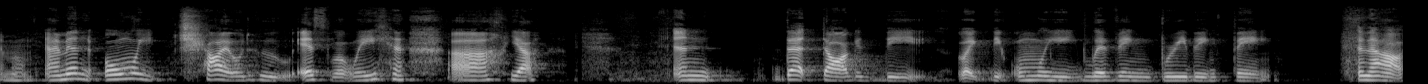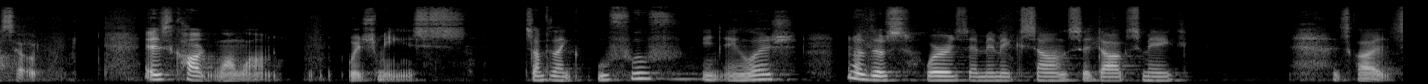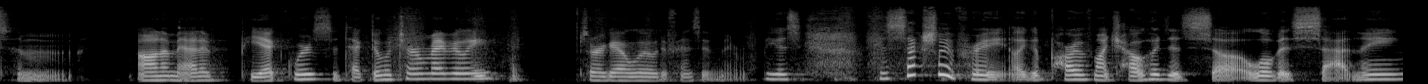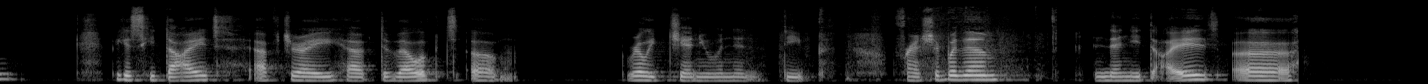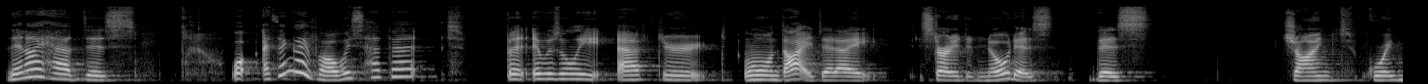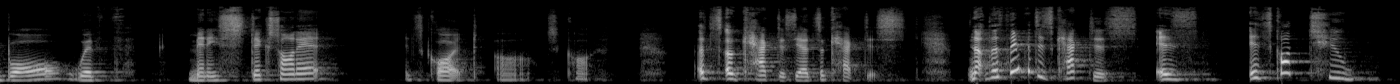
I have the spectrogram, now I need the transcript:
I, am a, I'm an only child who is lonely. uh, yeah, and that dog, is the like the only living, breathing thing in the household. It's called Wang Wang, which means something like oof oof in English. You know those words that mimic sounds that dogs make. It's called some onomatopoeic words, the technical term, I believe. Sorry, I got a little defensive there because this is actually a pretty like a part of my childhood that's uh, a little bit saddening because he died after I have developed um, really genuine and deep friendship with him, and then he died. Uh, then I had this. Well, I think I've always had that, but it was only after one died that I started to notice this giant green ball with many sticks on it. It's called uh what's it called? It's a cactus, yeah, it's a cactus. Now the thing with this cactus is it's got two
